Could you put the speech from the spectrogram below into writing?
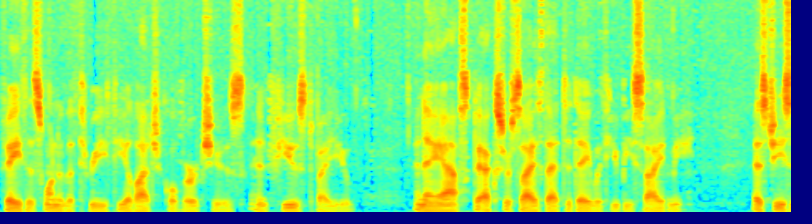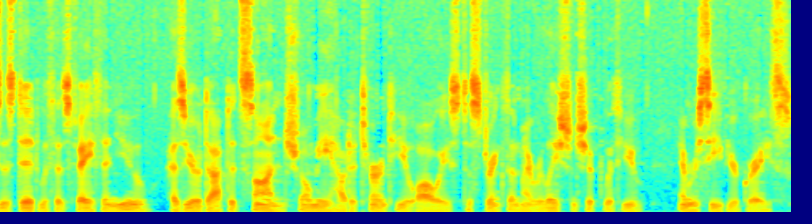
faith is one of the three theological virtues infused by you, and I ask to exercise that today with you beside me. As Jesus did with his faith in you, as your adopted son, show me how to turn to you always to strengthen my relationship with you and receive your grace.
